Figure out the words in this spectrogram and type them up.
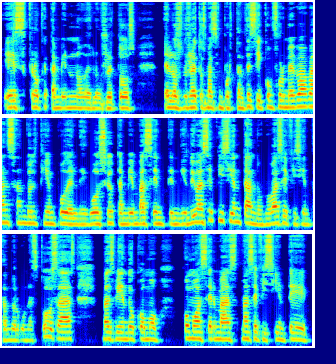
es creo que también uno de los retos, de los retos más importantes. Y conforme va avanzando el tiempo del negocio, también vas entendiendo y vas eficientando, ¿no? Vas eficientando algunas cosas, vas viendo cómo, cómo hacer más, más eficiente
